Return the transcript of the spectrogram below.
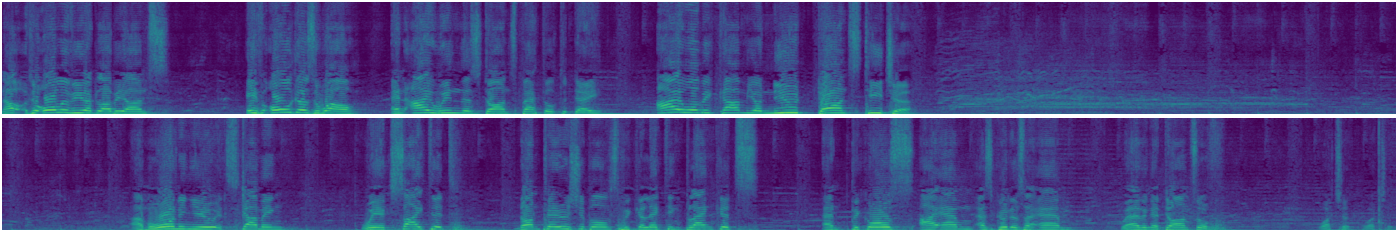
Now, to all of you at Labiance, if all goes well and I win this dance battle today, I will become your new dance teacher. I'm warning you, it's coming. We're excited. Non perishables, we're collecting blankets. And because I am as good as I am, we're having a dance off. Watch it, watch it.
